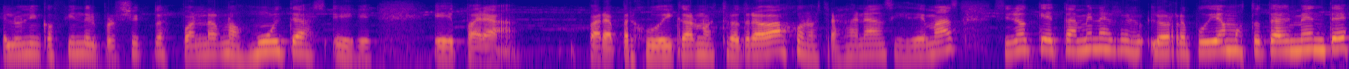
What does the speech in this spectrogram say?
el único fin del proyecto es ponernos multas eh, eh, para para perjudicar nuestro trabajo, nuestras ganancias y demás, sino que también lo repudiamos totalmente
